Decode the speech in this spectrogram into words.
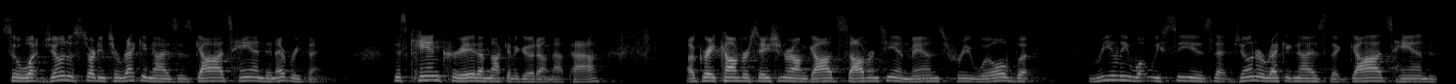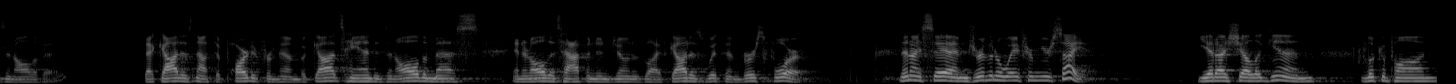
So, what Jonah's starting to recognize is God's hand in everything. This can create, I'm not going to go down that path, a great conversation around God's sovereignty and man's free will, but really what we see is that Jonah recognized that God's hand is in all of it. That God has not departed from him, but God's hand is in all the mess and in all that's happened in Jonah's life. God is with him. Verse 4 Then I say, I am driven away from your sight, yet I shall again look upon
